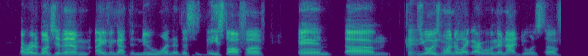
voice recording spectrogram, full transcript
I read a bunch of them. I even got the new one that this is based off of. And um, because you always wonder, like, all right, when they're not doing stuff,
